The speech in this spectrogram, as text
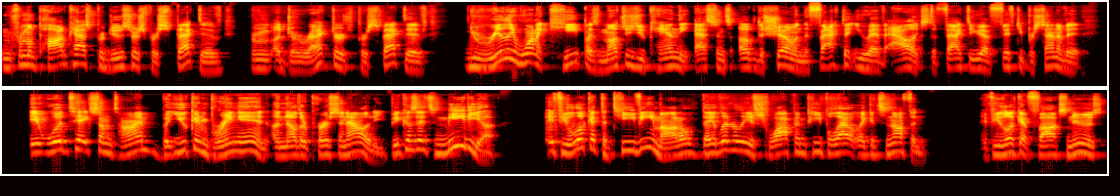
And from a podcast producer's perspective, from a director's perspective, you really want to keep as much as you can the essence of the show. And the fact that you have Alex, the fact that you have 50% of it, it would take some time, but you can bring in another personality because it's media. If you look at the TV model, they literally are swapping people out like it's nothing. If you look at Fox News,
